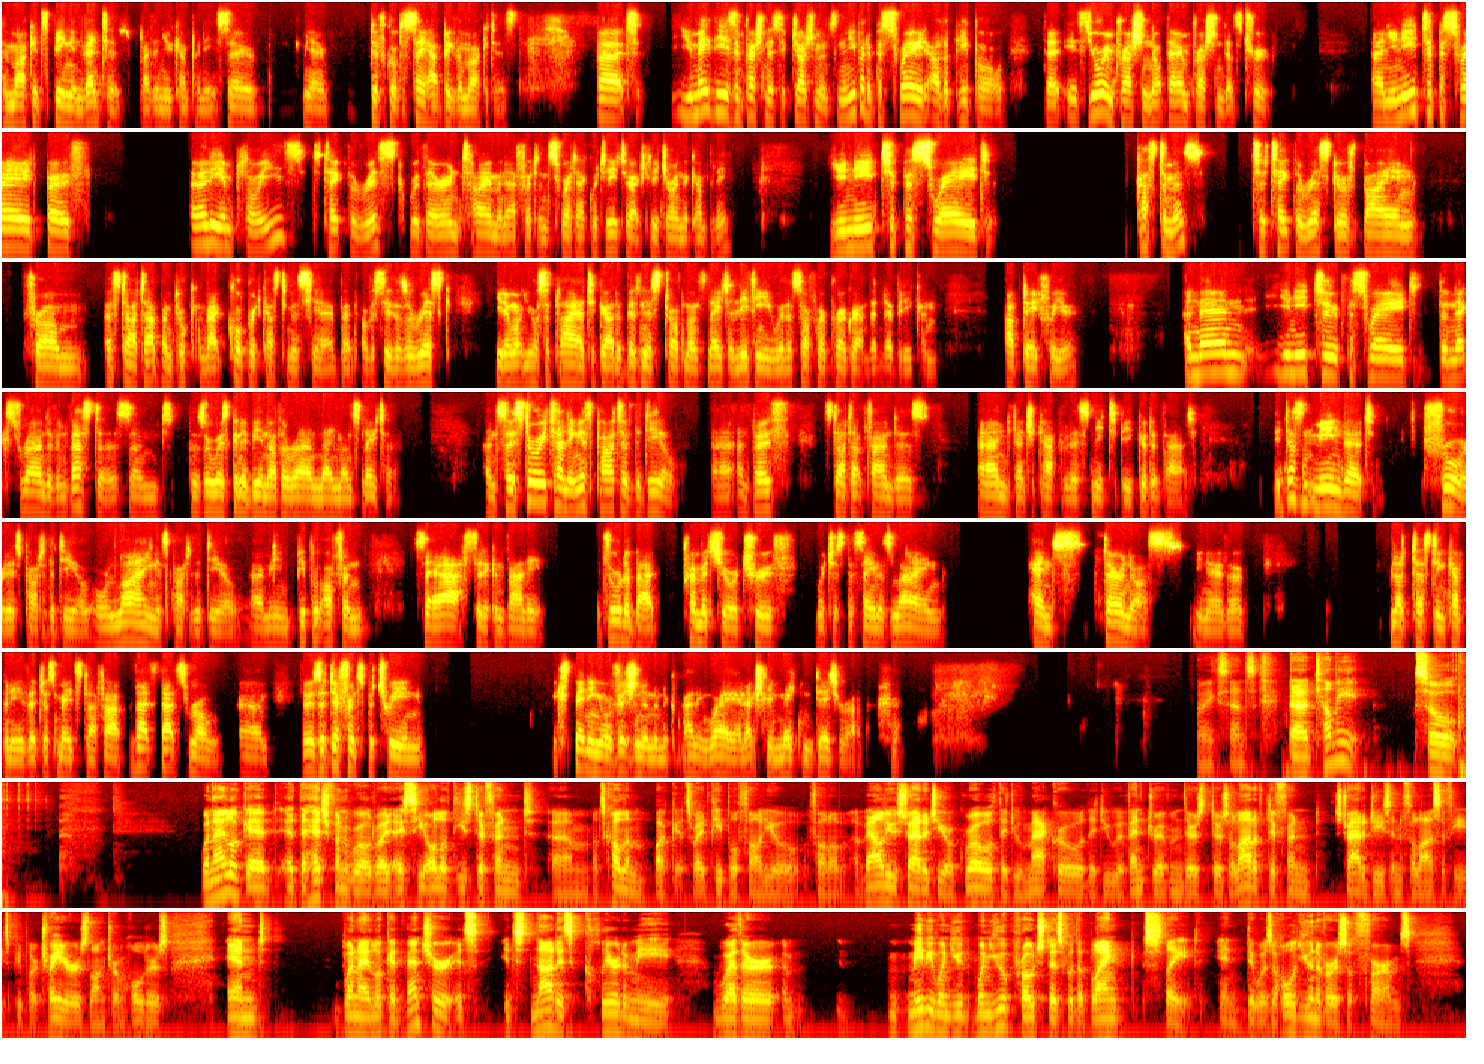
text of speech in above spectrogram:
the market's being invented by the new company. So, you know, difficult to say how big the market is. But you make these impressionistic judgments, and then you've got to persuade other people that it's your impression, not their impression, that's true. And you need to persuade both early employees to take the risk with their own time and effort and sweat equity to actually join the company. You need to persuade customers to take the risk of buying from a startup. I'm talking about corporate customers here, but obviously there's a risk. You don't want your supplier to go out of business 12 months later, leaving you with a software program that nobody can update for you. And then you need to persuade the next round of investors, and there's always going to be another round nine months later. And so storytelling is part of the deal, uh, and both startup founders and venture capitalists need to be good at that. It doesn't mean that fraud is part of the deal or lying is part of the deal. I mean, people often say, ah, Silicon Valley, it's all about premature truth, which is the same as lying. Hence, Theranos, you know, the blood testing company that just made stuff up. That's that's wrong. Um, there's a difference between explaining your vision in a compelling way and actually making data up. that makes sense. Uh, tell me, so when I look at, at the hedge fund world, right, I see all of these different, um, let's call them buckets, right? People follow follow a value strategy or growth. They do macro. They do event driven. There's there's a lot of different strategies and philosophies. People are traders, long term holders, and when I look at venture, it's it's not as clear to me whether um, maybe when you when you approach this with a blank slate and there was a whole universe of firms,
